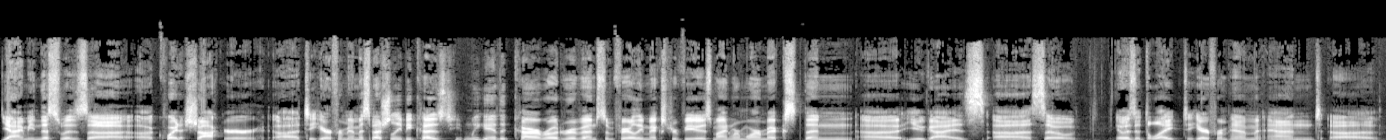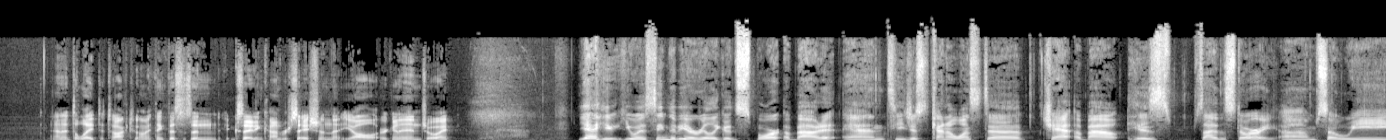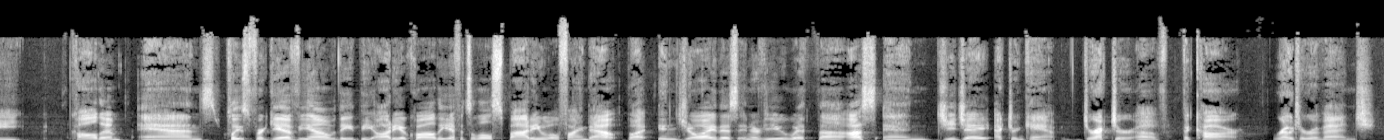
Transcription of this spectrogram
yeah, I mean, this was uh, uh, quite a shocker uh, to hear from him, especially because we gave the car Road Revenge some fairly mixed reviews. Mine were more mixed than uh, you guys, so it was a delight to hear from him and and a delight to talk to him. I think this is an exciting conversation that y'all are going to enjoy. Yeah, he he was seemed to be a really good sport about it, and he just kind of wants to chat about his side of the story. Um, so we called him and please forgive you know the the audio quality if it's a little spotty we'll find out but enjoy this interview with uh, us and gj echternkamp director of the car road to revenge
